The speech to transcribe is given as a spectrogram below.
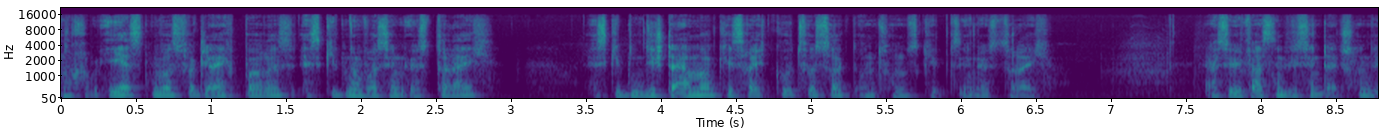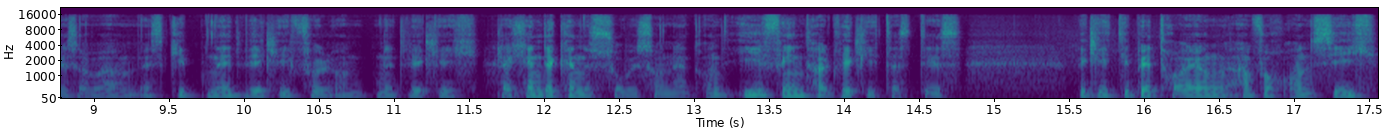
noch am ehesten was Vergleichbares, es gibt noch was in Österreich, es gibt in die Steiermark, ist recht gut versagt und sonst gibt es in Österreich also ich weiß nicht, wie es in Deutschland ist, aber es gibt nicht wirklich viel und nicht wirklich flächendeckend ist sowieso nicht. Und ich finde halt wirklich, dass das wirklich die Betreuung einfach an sich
